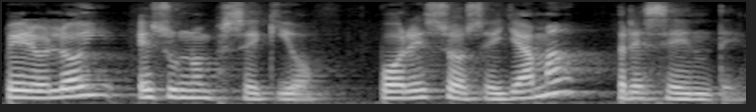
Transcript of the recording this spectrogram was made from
pero el hoy es un obsequio. Por eso se llama presente.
